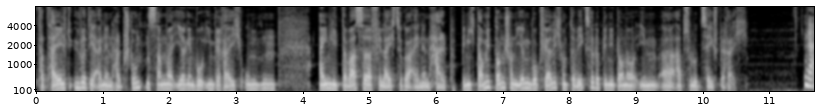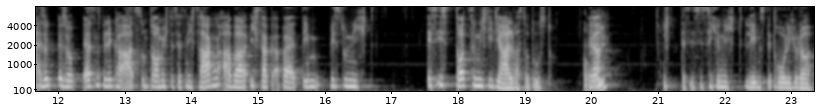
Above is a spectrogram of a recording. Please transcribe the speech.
verteilt über die eineinhalb Stunden, sagen wir, irgendwo im Bereich unten ein Liter Wasser, vielleicht sogar eineinhalb. Bin ich damit dann schon irgendwo gefährlich unterwegs oder bin ich da noch im äh, absolut Safe-Bereich? Na, also, also erstens bin ich kein Arzt und traue mich das jetzt nicht sagen, aber ich sage, bei dem bist du nicht es ist trotzdem nicht ideal, was du tust. Okay. Ja? Ich, das ist sicher nicht lebensbedrohlich oder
